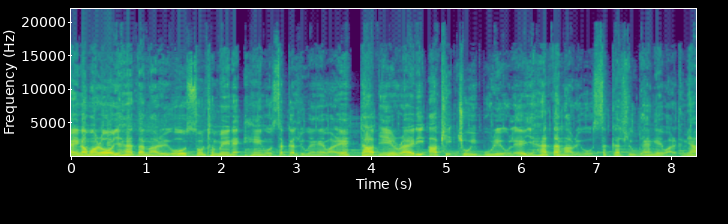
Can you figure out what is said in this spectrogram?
အဲဒီနောက်မှာတော့ယဟန်တန်ဃာတွေကိုစွန်ထမင်းနဲ့ဟင်းကိုစက္ကပ်လှူဒန်းခဲ့ပါတယ်ဒါအပြင် righty အဖြစ်အချိုရီဘူးတွေကိုလည်းယဟန်တန်ဃာတွေကိုစက္ကပ်လှူဒန်းခဲ့ပါတယ်ခင်ဗျာ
